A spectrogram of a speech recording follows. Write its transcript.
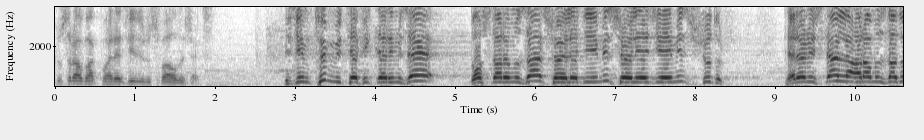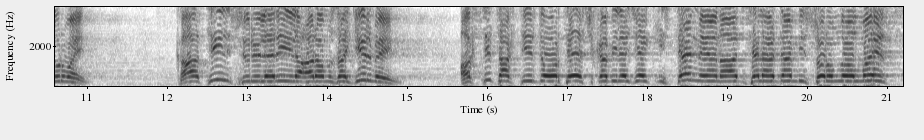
kusura bakma rezil rüsva olacaksın. Bizim tüm müttefiklerimize, dostlarımıza söylediğimiz, söyleyeceğimiz şudur. Teröristlerle aramızda durmayın. Katil sürüleriyle aramıza girmeyin. Aksi takdirde ortaya çıkabilecek istenmeyen hadiselerden biz sorumlu olmayız.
